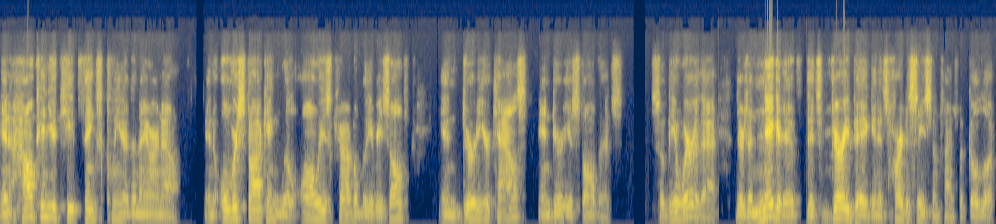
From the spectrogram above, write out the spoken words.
and how can you keep things cleaner than they are now. And overstocking will always probably result in dirtier cows and dirtier stall beds. So be aware of that. There's a negative that's very big and it's hard to see sometimes, but go look.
